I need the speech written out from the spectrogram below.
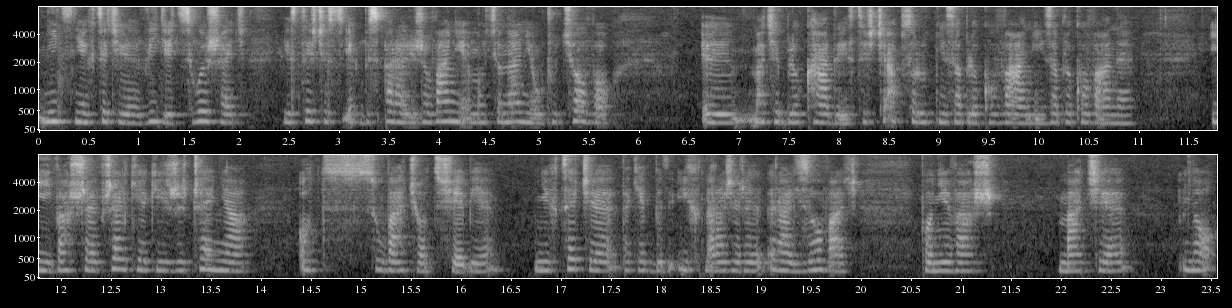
nic nie chcecie widzieć, słyszeć, jesteście jakby sparaliżowani emocjonalnie, uczuciowo, yy, macie blokady, jesteście absolutnie zablokowani, zablokowane i Wasze wszelkie jakieś życzenia odsuwacie od siebie. Nie chcecie tak jakby ich na razie re realizować, ponieważ macie no,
